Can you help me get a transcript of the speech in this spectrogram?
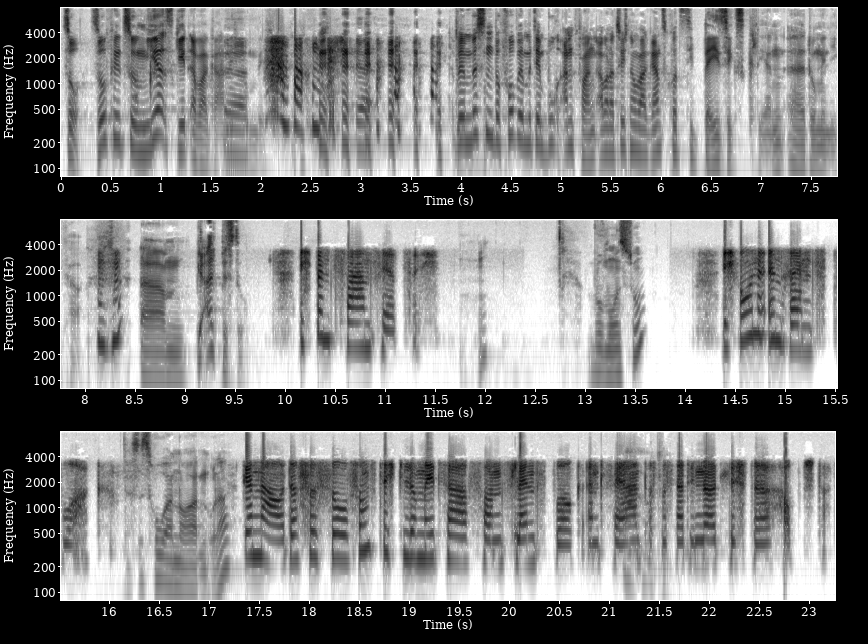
So, so viel zu mir. Es geht aber gar nicht um mich. Wir müssen, bevor wir mit dem Buch anfangen, aber natürlich noch mal ganz kurz die Basics klären, äh, Dominika. Ähm, wie alt bist du? Ich bin 42. Wo wohnst du? Ich wohne in Rendsburg. Das ist hoher Norden, oder? Genau, das ist so 50 Kilometer von Flensburg entfernt. Das ist ja die nördlichste Hauptstadt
